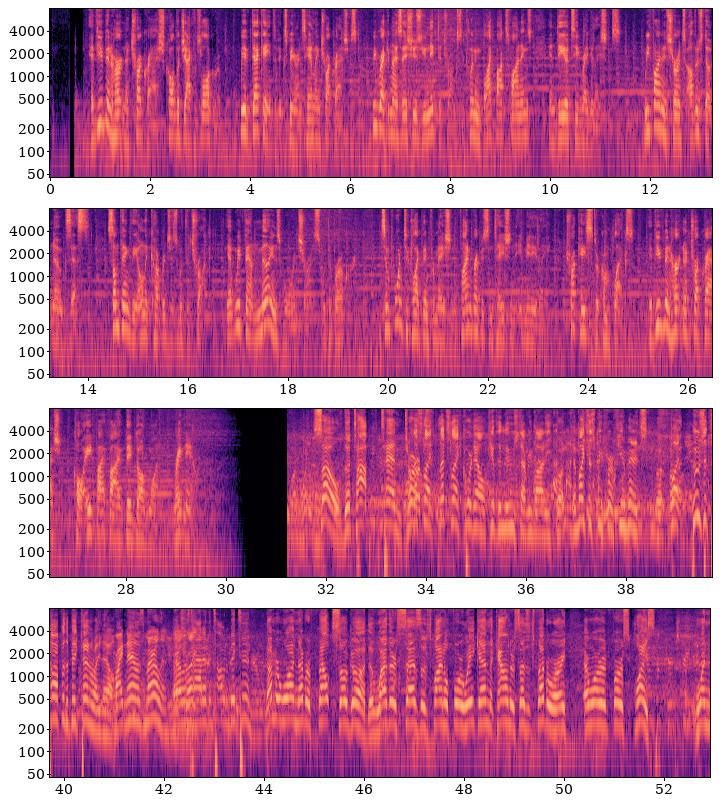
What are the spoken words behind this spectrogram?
If you've been hurt in a truck crash, call the Jaklitsch Law Group. We have decades of experience handling truck crashes. We recognize issues unique to trucks, including black box findings and DOT regulations. We find insurance others don't know exists. Some think the only coverage is with the truck, yet we've found millions more insurance with the broker. It's important to collect information, find representation immediately. Truck cases are complex. If you've been hurt in a truck crash, call 855 Big Dog 1 right now. So, the top 10 Let's let let's let Cordell give the news to everybody. It might just be for a few minutes, but who's the top of the Big Ten right now? Right now is Maryland. Maryland's right. tied at the top of the Big Ten. Number one never felt so good. The weather says it's Final Four weekend, the calendar says it's February, and we're in first place. When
